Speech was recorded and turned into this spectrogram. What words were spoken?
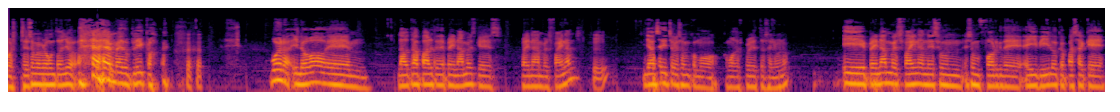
Pues eso me pregunto yo, me duplico. bueno, y luego em, la otra parte de Numbers, que es Prey Numbers Finance. Ya os he dicho que son como, como dos proyectos en uno. Y Numbers Finance es un, es un fork de AB, lo que pasa que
